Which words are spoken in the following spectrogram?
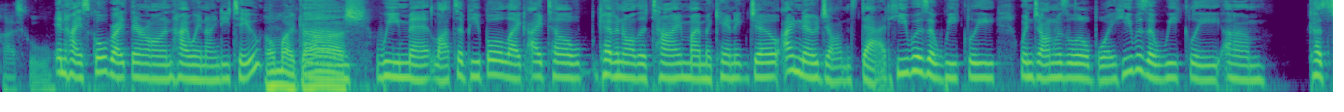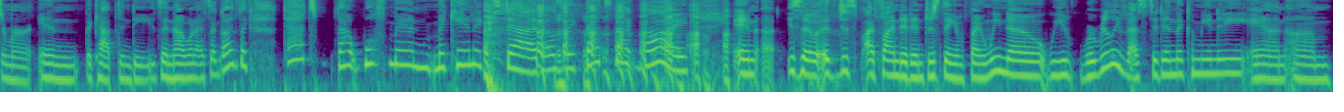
High school. in high school, right there on Highway 92. Oh, my Um, gosh. we met lots of people. Like I tell Kevin all the time, my mechanic Joe, I know John's dad. He was a weekly, when John was a little boy, he was a weekly um, customer in the Captain D's. And now when I said, I was like, that's that Wolfman mechanic's dad. I was like, that's that guy. And uh, so it just, I find it interesting and fun. We know we, we're really vested in the community and, um,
